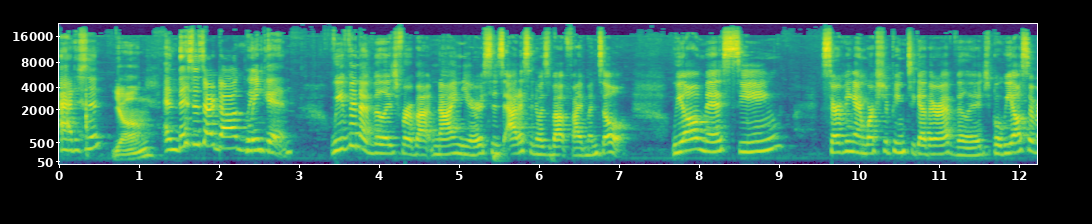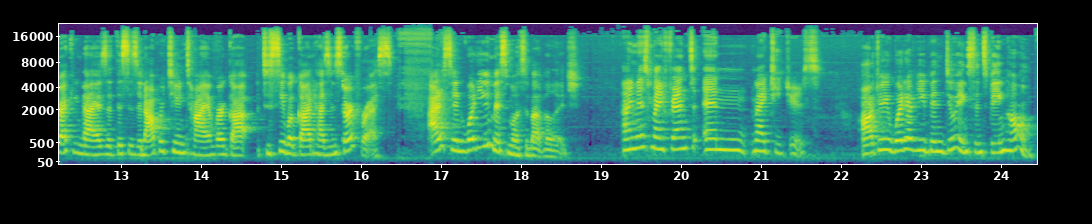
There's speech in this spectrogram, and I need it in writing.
Addison. Young. And this is our dog, Lincoln. Lincoln. We've been at Village for about nine years since Addison was about five months old. We all miss seeing serving and worshiping together at Village, but we also recognize that this is an opportune time for God to see what God has in store for us. Addison, what do you miss most about Village? I miss my friends and my teachers. Audrey, what have you been doing since being home?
